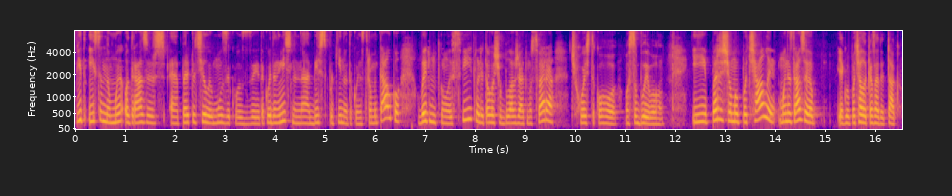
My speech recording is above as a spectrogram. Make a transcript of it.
Під істину ми одразу ж е, переключили музику з такої динамічної на більш спокійну таку інструменталку, викликнули світло для того, щоб була вже атмосфера чогось такого особливого. І перше, що ми почали, ми не зразу якби почали казати так,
